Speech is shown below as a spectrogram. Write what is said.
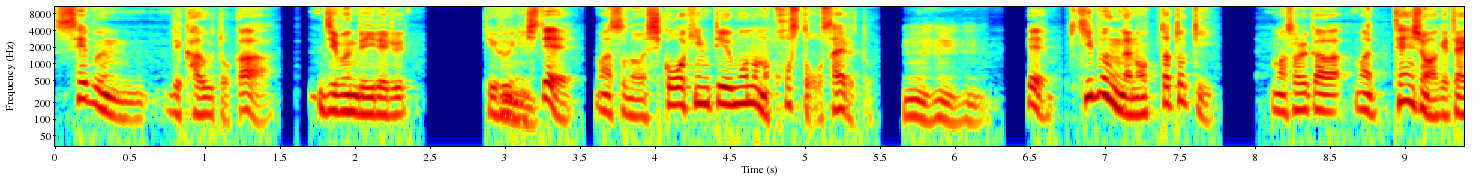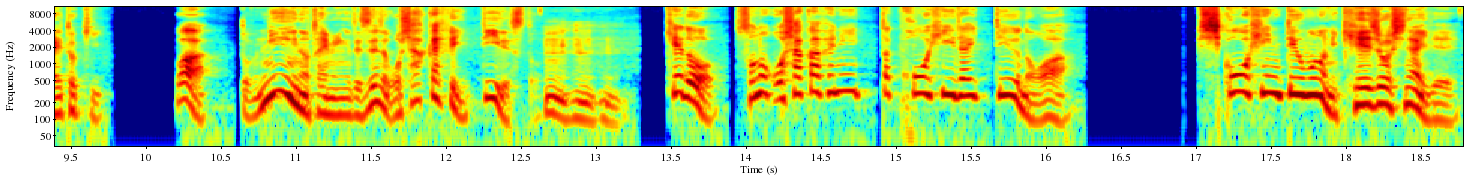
セブンで買うとか、自分で入れるっていう風にして、まあその嗜好品っていうもののコストを抑えると。で、気分が乗った時、まあそれか、まあテンション上げたい時は、と任意のタイミングで全然おしゃカフェ行っていいですと。けど、そのおしゃカフェに行ったコーヒー代っていうのは、嗜好品っていうものに計上しないで、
